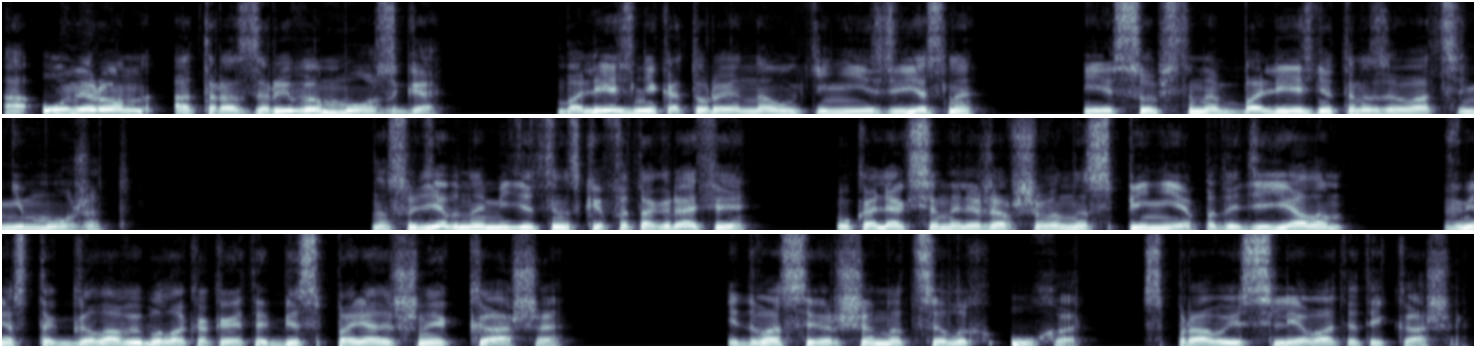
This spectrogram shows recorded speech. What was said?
а умер он от разрыва мозга – болезни, которая науке неизвестна и, собственно, болезнью-то называться не может. На судебно-медицинской фотографии у Каляксина, лежавшего на спине под одеялом, вместо головы была какая-то беспорядочная каша и два совершенно целых уха, справа и слева от этой каши.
